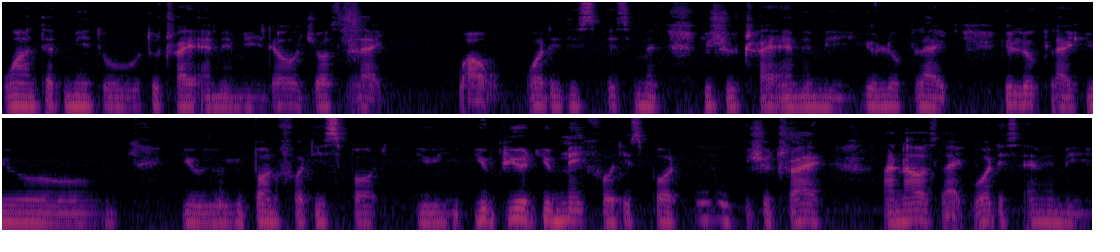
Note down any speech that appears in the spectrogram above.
wanted me to, to try MMA. They were just like, wow, what is this specimen? You should try MMA. You look like you look like you you you born for this sport. You you build you make for this sport. Mm-hmm. You should try. And I was like, what is MMA?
